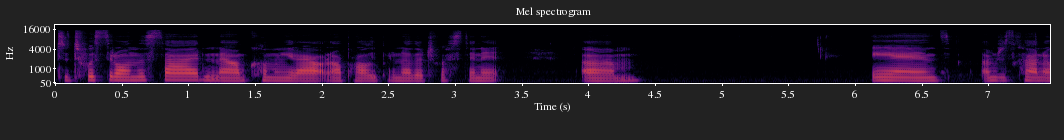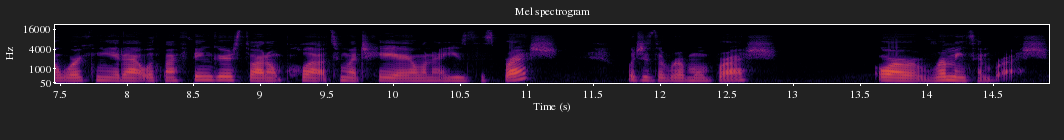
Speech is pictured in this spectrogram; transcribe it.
to twist it on the side. And now I'm combing it out and I'll probably put another twist in it. Um, and I'm just kind of working it out with my fingers so I don't pull out too much hair when I use this brush, which is a Rimmel brush or Remington brush.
